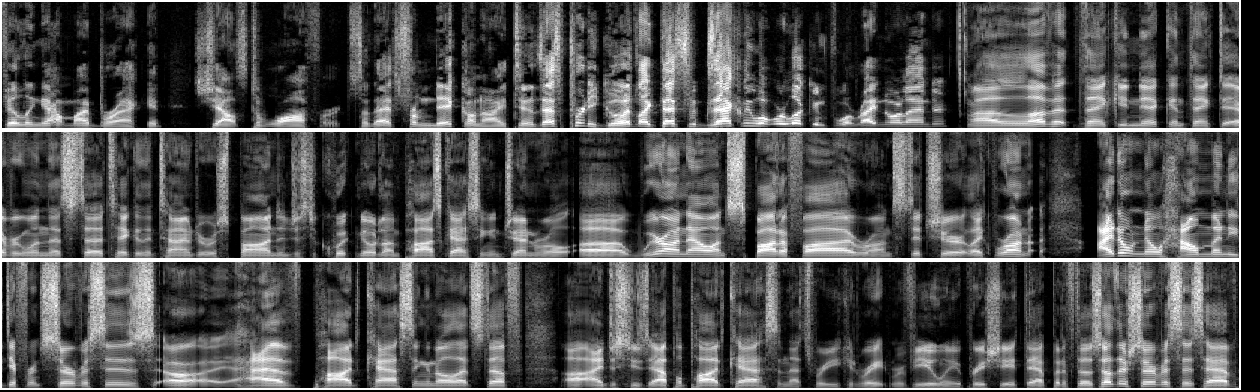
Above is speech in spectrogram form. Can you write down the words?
filling out my bracket. Shouts to Wofford. So that's from Nick on iTunes. That's pretty good. Like that's exactly what we're looking for, right, Norlander? I love it. Thank you, Nick, and thank to everyone that's uh, taken the time to respond. And just a quick note on podcasting in general. Uh, we're on now on Spotify. We're on Stitcher. Like we're on. I don't know how many different services uh, have podcasting and all that stuff. Uh, I just use Apple Podcasts, and that's where you can rate and review. And we appreciate that. But if those other services have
